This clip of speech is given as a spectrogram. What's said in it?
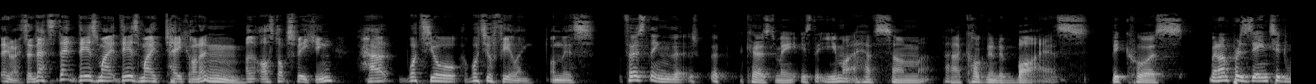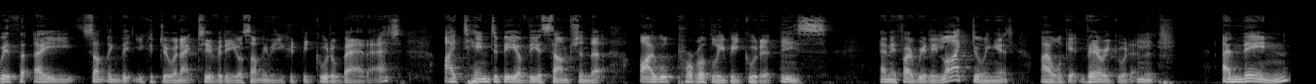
Anyway, so that's, that, there's my, there's my take on it. I- I'll stop speaking. How, what's your, what's your feeling on this? First thing that occurs to me is that you might have some uh, cognitive bias because when I'm presented with a something that you could do, an activity or something that you could be good or bad at, I tend to be of the assumption that I will probably be good at this. And if I really like doing it, I will get very good at it. And then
